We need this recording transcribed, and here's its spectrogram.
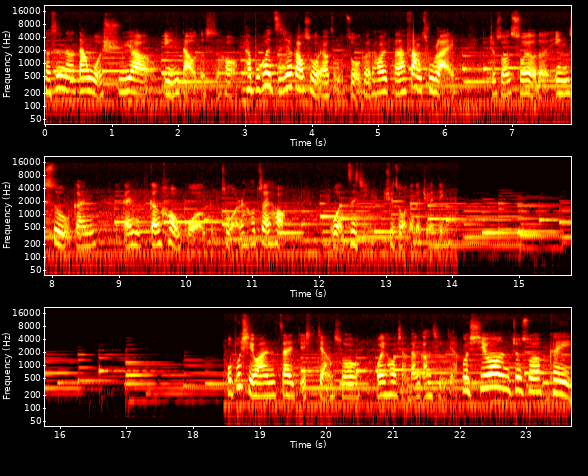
可是呢，当我需要引导的时候，他不会直接告诉我要怎么做，可他会把它放出来，就说所有的因素跟跟跟后果做，然后最后我自己去做那个决定。我不喜欢再讲说，我以后想当钢琴家。我希望就说可以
